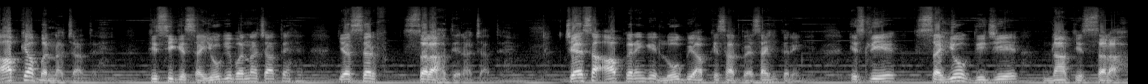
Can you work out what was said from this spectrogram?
आप क्या बनना चाहते हैं? किसी के सहयोगी बनना चाहते हैं या सिर्फ़ सलाह देना चाहते हैं? जैसा आप करेंगे, लोग भी आपके साथ वैसा ही करेंगे। इसलिए सहयोग दीजिए, ना कि सलाह।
